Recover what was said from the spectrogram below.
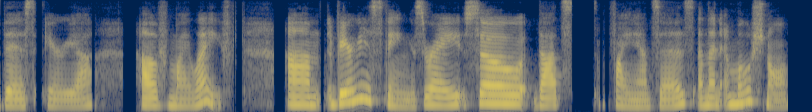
this area of my life. Um, various things, right? So that's finances and then emotional.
